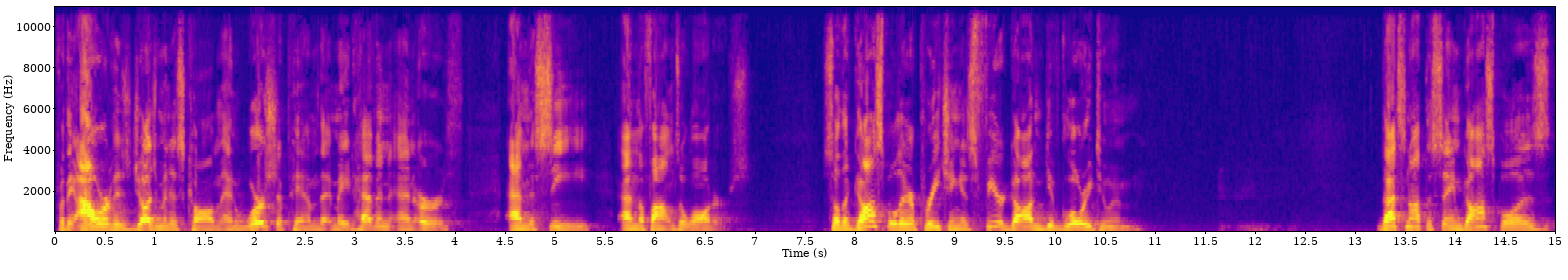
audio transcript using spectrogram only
For the hour of his judgment is come, and worship him that made heaven and earth, and the sea, and the fountains of waters. So the gospel they're preaching is fear God and give glory to him. That's not the same gospel as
